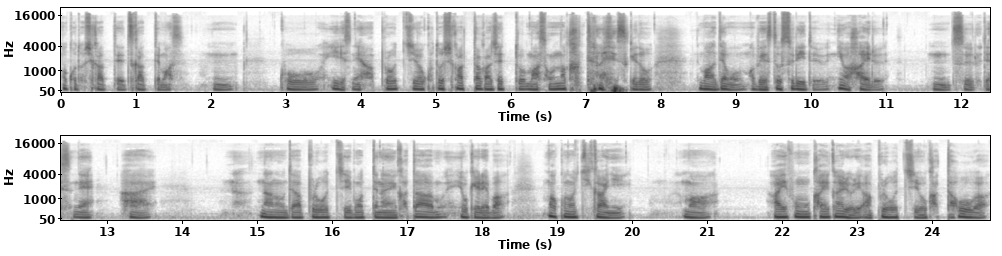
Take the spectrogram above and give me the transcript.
まあ、今年買って使ってます。うん。こう、いいですね。Apple Watch を今年買ったガジェット、まあそんな買ってないですけど、まあでも、まあ、ベスト3というには入るうん、ツールですね。はい。なので Apple Watch 持ってない方もよければ、まあこの機会に、まあ iPhone を買い替えるより Apple Watch を買った方が、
